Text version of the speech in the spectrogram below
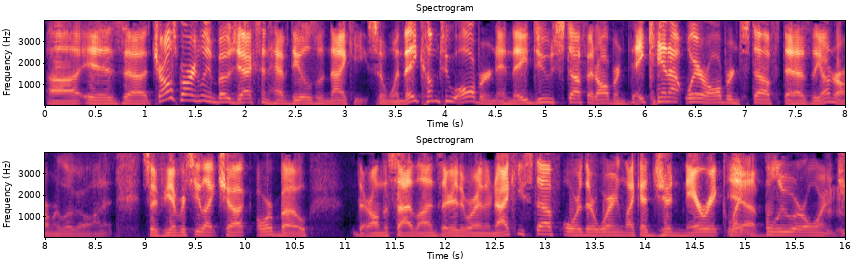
uh, is uh, Charles Barkley and Bo Jackson have deals with Nike. So when they come to Auburn and they do stuff at Auburn, they cannot wear Auburn stuff that has the Under Armour logo on it. So if you ever see like Chuck or Bo, they're on the sidelines. They're either wearing their Nike stuff or they're wearing like a generic like Yeah. blue or orange.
